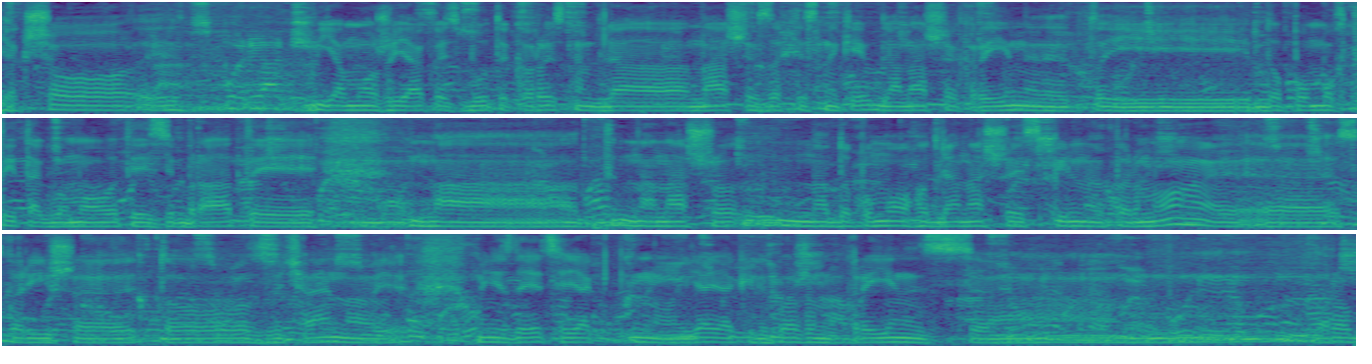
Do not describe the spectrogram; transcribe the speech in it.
якщо я можу якось бути корисним для наших захисників, для нашої країни, то і допомогти, так би мовити, зібрати на, на нашу на допомогу для нашої спільної перемоги е, скоріше, то звичайно мені здається, як ну я, як і кожен українець, е, роб,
